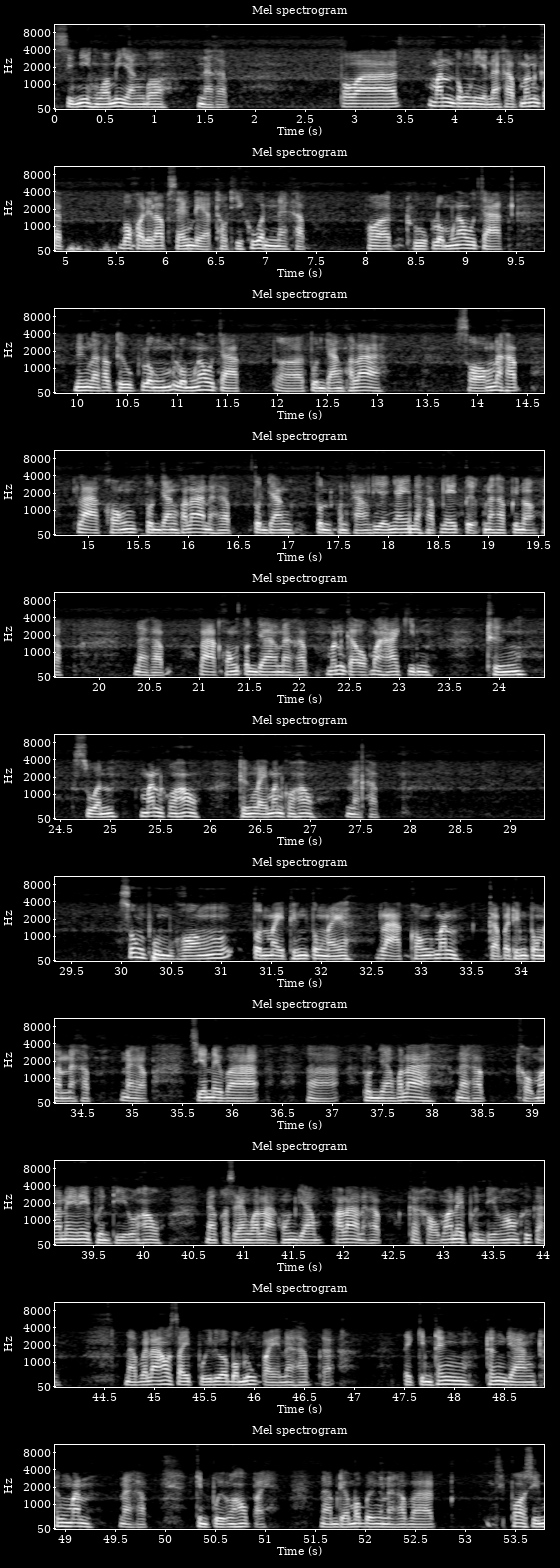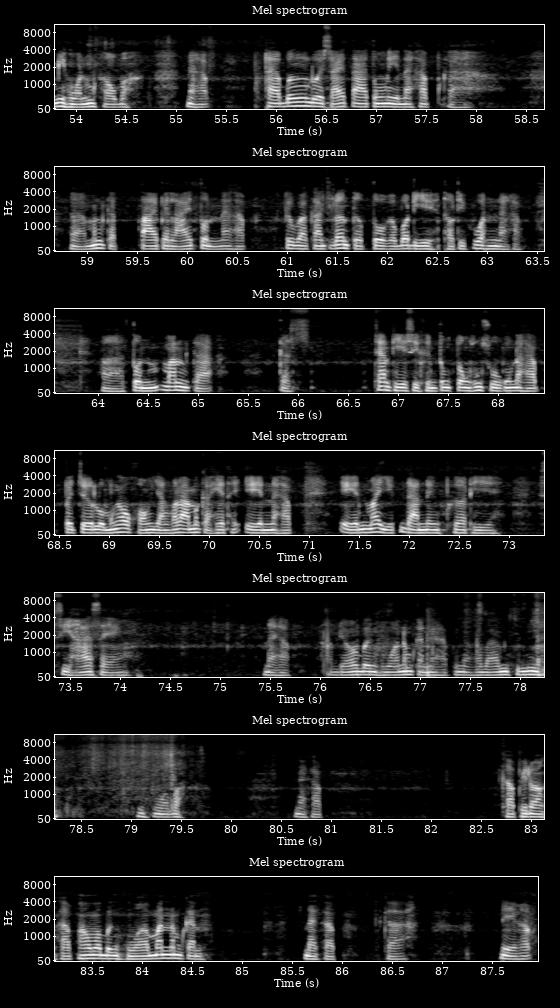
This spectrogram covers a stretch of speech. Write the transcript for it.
สิมีหัวมีหยังบ่นะครับ เพราะว่ามันตรงนี้นะครับ มันก็บ่ค่อยได้รับแสงแดดเท่าที่ควรนะครับเพราะว่าถูกลมเงาจากหนึ่งแล้วครับ ถูกลมลมเงาจากต้นยางพาราสองนะครับรากของต้นยางพารานะครับต้นยางต้นค่อนข้างที่จะใหญ่นะครับใหญ่เติบนะครับ พี่น้องครับนะครับ รากของต้นยางนะครับ มันก็ออกมาหากินถึงสวนมันของเฮาถึงไรมันของเฮานะครับส่งภูมิของต้นไม้ถึงตรงไหนรากของมันกลับไปถึงตรงนั้นนะครับนะครับ เสียนได้ว่าต้นยางพารานะครับ เขามาในในพื้นที่ของเฮานะครับก็แสดงว่ารากของยางพารานะครับก็เขามาในพื้นที่ของเฮาคือกันนะเวลาเฮาใส่ปุ๋ยหรือว่าบำรุงไปนะครับก็ได้กินทั้งทั้งยางทั้งมัน นะครับ กินปุ๋ยของเข้าไปนะเดี๋ยวมาเบิ้งกันนะครับว่าพ่อสิมีหัวน้ำเขาบ่นะครับ ถ้าเบิ้งโดยสายตาตรงนี้นะครับก็มันก็ตายไปหลายต้นนะครับ หรือว่าการเจริญเติบโตกับบ่ดีเท่าที่ควรนะครับต้นมันกะกะแท่นทีสิขึ้นตรงๆสูงๆนะครับ ไปเจอลมเงาของยางพารามันก็เฮ็ดให้เอ็นนะครับ เอ็นมาอีกด้านหนึ่งเพื่อที่สีหาแสงนะครับ ครับเดี๋ยวมาเบิ้งหัวน้ำกันนะครับพี่น้องครับว่ามันจะมี มีหัวบ่นะครับครับพี่น้องครับเข้ามาเบิ่งหัวมันน้ำกันนะครับกะนี่ครับ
